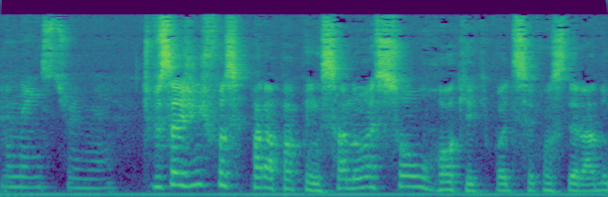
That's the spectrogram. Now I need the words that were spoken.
no mainstream, né? Tipo, se a gente fosse parar pra pensar, não é só o rock que pode ser considerado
